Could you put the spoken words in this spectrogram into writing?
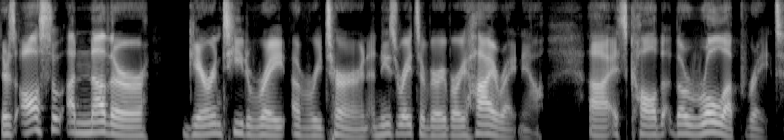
There's also another guaranteed rate of return, and these rates are very, very high right now. Uh, it's called the roll up rate.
